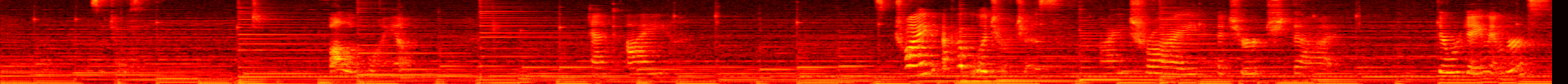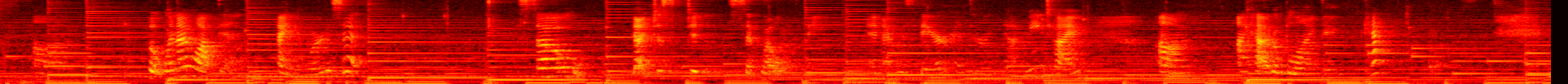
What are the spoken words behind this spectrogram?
it was a choice to follow who I am. Tried a couple of churches. I tried a church that there were gay members, um, but when I walked in, I knew where to sit. So that just didn't sit well with me, and I was there. And during that meantime, um, I had a blinding cat,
